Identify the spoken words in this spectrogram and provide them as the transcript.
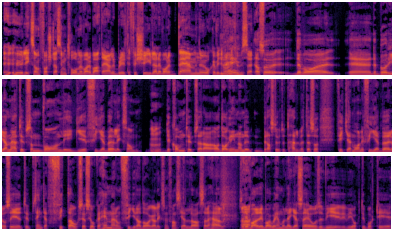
Hur, hur liksom första symptomen, var det bara att jag blev lite förkyld eller var det bam nu åker vi till sjukhuset? alltså det var, eh, det började med typ som vanlig feber liksom. Det kom typ så här, ja, dagen innan det brast ut utav helvete så fick jag en vanlig feber och så typ tänkte jag fitta också, jag ska åka hem här om fyra dagar liksom, hur fan ska jag lösa det här? Så det, är bara, det är bara att gå hem och lägga sig och så vi, vi åkte bort till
